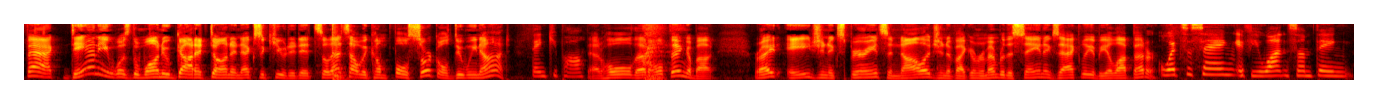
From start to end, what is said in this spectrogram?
fact, Dani was the one who got it done and executed it. So that's how we come full circle, do we not? Thank you, Paul. That whole that whole thing about right age and experience and knowledge, and if I can remember the saying exactly, it'd be a lot better. What's the saying? If you want something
